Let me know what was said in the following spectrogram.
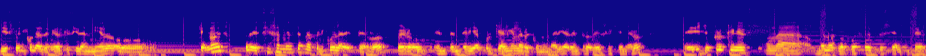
10 películas de miedo que sí dan miedo o que no es precisamente una película de terror, pero entendería por qué alguien la recomendaría dentro de ese género. Eh, yo creo que es una buena propuesta, especialmente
